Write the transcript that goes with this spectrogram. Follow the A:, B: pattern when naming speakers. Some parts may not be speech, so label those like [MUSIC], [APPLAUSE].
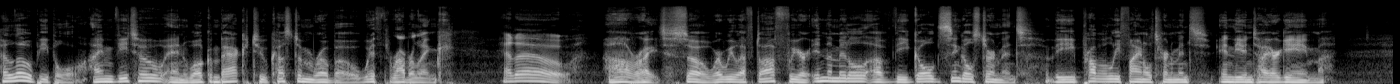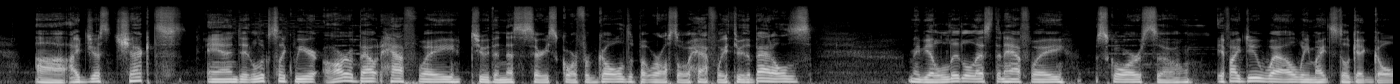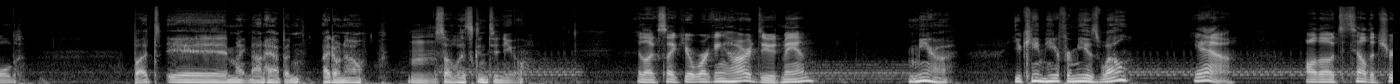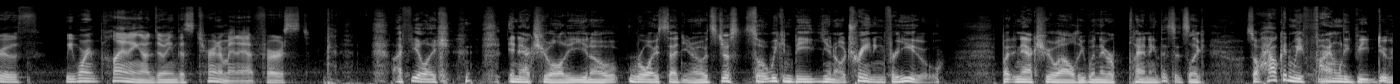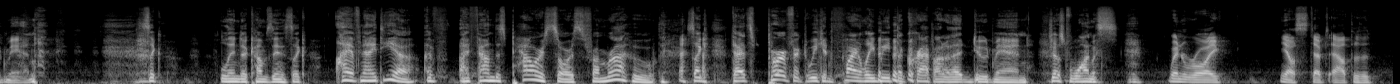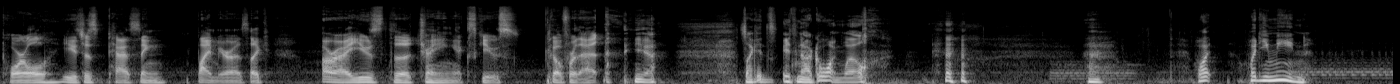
A: Hello, people. I'm Vito, and welcome back to Custom Robo with Robberlink.
B: Hello.
A: All right, so where we left off, we are in the middle of the Gold Singles Tournament, the probably final tournament in the entire game. Uh, I just checked, and it looks like we are about halfway to the necessary score for gold, but we're also halfway through the battles. Maybe a little less than halfway score, so if I do well, we might still get gold. But it might not happen. I don't know. Hmm. So let's continue.
B: It looks like you're working hard, dude, man.
A: Mira, you came here for me as well?
B: Yeah. Although, to tell the truth, we weren't planning on doing this tournament at first. [LAUGHS]
A: I feel like, [LAUGHS] in actuality, you know, Roy said, you know, it's just so we can be, you know, training for you. But in actuality, when they were planning this, it's like, so how can we finally beat Dude Man? [LAUGHS] it's like, Linda comes in, it's like, I have an idea. I've I found this power source from Rahu. It's like, [LAUGHS] that's perfect. We can finally beat the crap out of that Dude Man just once.
B: When Roy, you know, stepped out through the portal, he's just passing by Mira. It's like, all right, use the training excuse. Go for that. [LAUGHS]
A: Yeah. It's like it's it's not going well. [LAUGHS] [SIGHS] what what do you mean?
